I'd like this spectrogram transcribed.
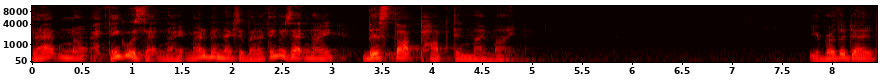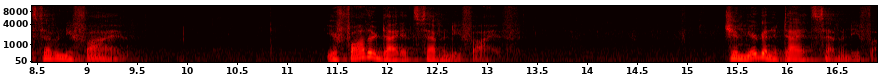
that night, I think it was that night, might have been next day, but I think it was that night, this thought popped in my mind. Your brother died at 75. Your father died at 75. Jim, you're going to die at 75.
